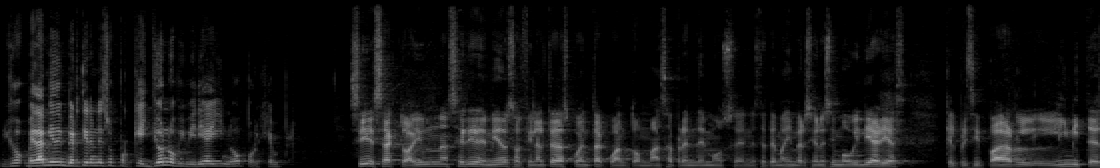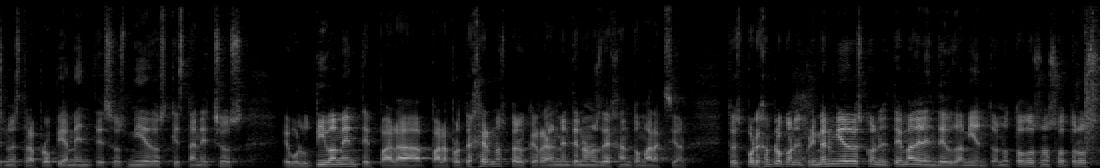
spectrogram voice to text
yo, me da miedo invertir en eso porque yo no viviría ahí, ¿no? Por ejemplo. Sí, exacto. Hay una serie de miedos. Al final te das cuenta cuanto más aprendemos en este tema de inversiones inmobiliarias, que el principal límite es nuestra propia mente, esos miedos que están hechos evolutivamente para, para, protegernos, pero que realmente no nos dejan tomar acción. Entonces, por ejemplo, con el primer miedo es con el tema del endeudamiento. ¿no? Todos nosotros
